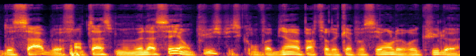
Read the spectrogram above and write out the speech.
de sable, fantasme menacé en plus, puisqu'on voit bien à partir de Cap Océan le recul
